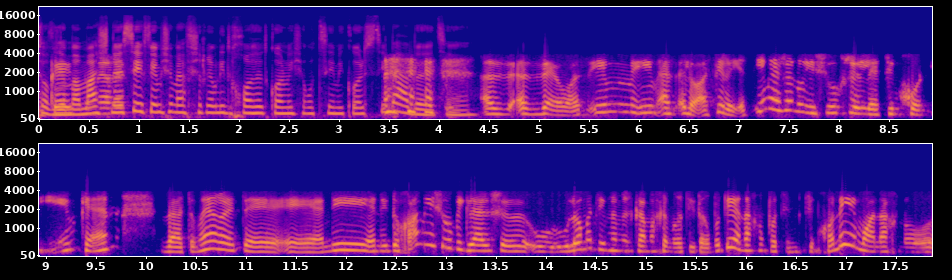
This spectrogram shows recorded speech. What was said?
טוב, okay, זה אוקיי? ממש שני סעיפים שמאפשרים לדחות את כל מי שרוצים מכל סיבה בעצם. אז, אז זהו, אז אם, אם אז, לא, אז תראי, אז אם יש לנו יישוב של צמחונים, כן, ואת אומרת, אה, אה, אני, אני דוחה מישהו בגלל שהוא לא מתאים למרקם החברתי-תרבותי, אנחנו פה צמחונים, או אנחנו...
